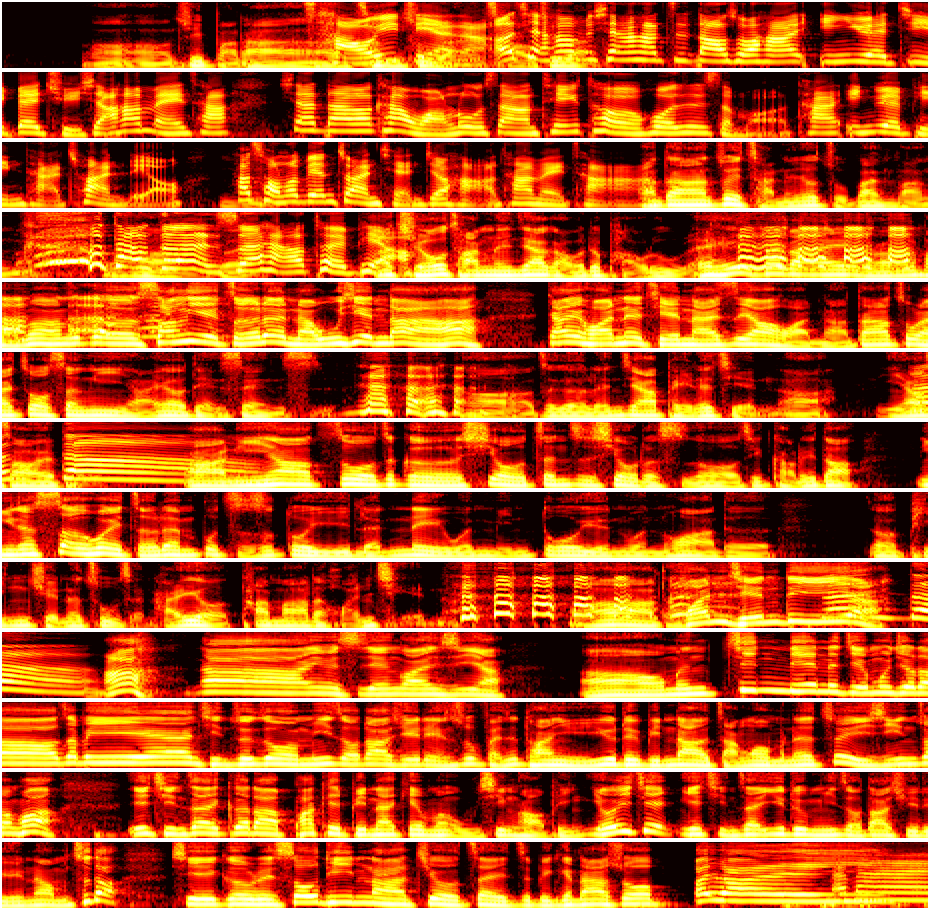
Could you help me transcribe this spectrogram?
哦，去把它炒一点啊！而且他们现在他知道说他音乐季被取消，他没差。现在大家都看网络上 TikTok 或者是什么，他音乐平台串流，他从那边赚钱就好，他没差。那当然最惨的就是主办方嘛，他们真的很衰，还要退票。球场人家搞不就跑路了？嘿，拜拜，跑路这个商业责任啊，无限大啊，该还的钱还是要还啊，大家出来做生意啊，要有点 sense 啊，这个人家赔的钱啊。你要稍微啊，你要做这个秀政治秀的时候，请考虑到你的社会责任不只是对于人类文明多元文化的这个平权的促成，还有他妈的还钱啊！还钱第一啊！真的啊！那因为时间关系啊。好，我们今天的节目就到这边，请追踪我们米走大学脸书粉丝团与 YouTube 频道，掌握我们的最新状况。也请在各大 Pocket 平台给我们五星好评。有意见也请在 YouTube 米走大学留言，让我们知道。谢谢各位收听，那就在这边跟大家说拜拜，拜拜。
